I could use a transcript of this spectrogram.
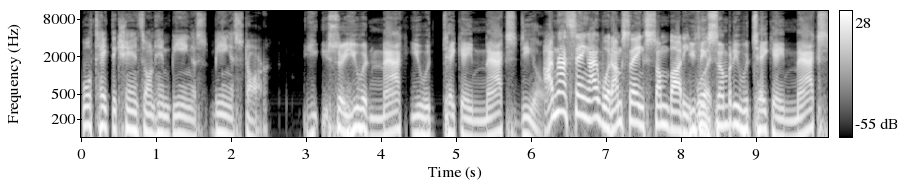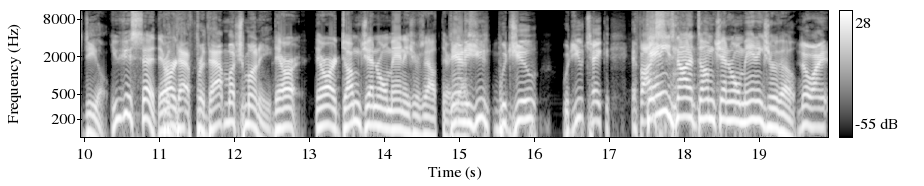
we'll take the chance on him being a being a star." You- so you would max, you would take a max deal. I'm not saying I would. I'm saying somebody you would. think somebody would take a max deal you just said it. There for are that for that much money? there are there are dumb general managers out there. Danny, yes. you would you would you take if I Danny's not a dumb general manager though. no I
